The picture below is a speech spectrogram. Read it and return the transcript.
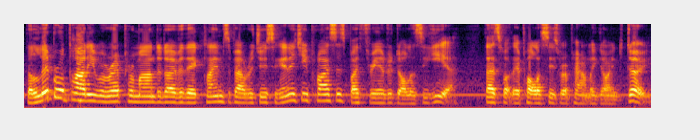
The Liberal Party were reprimanded over their claims about reducing energy prices by $300 a year. That's what their policies were apparently going to do.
